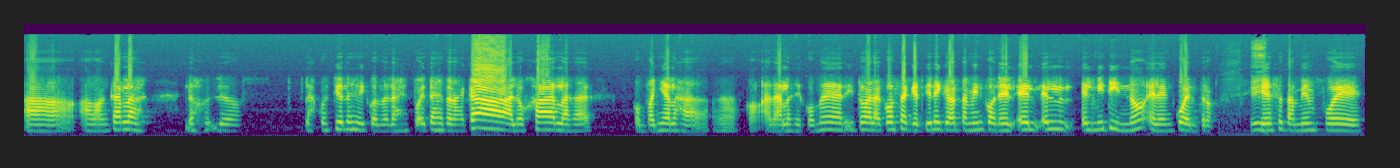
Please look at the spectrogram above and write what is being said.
a, bancar las, las cuestiones de cuando las poetas están acá, alojarlas, a acompañarlas a, darles de comer y toda la cosa que tiene que ver también con el, el, el, mitín, ¿no? El encuentro. Que eso también fue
